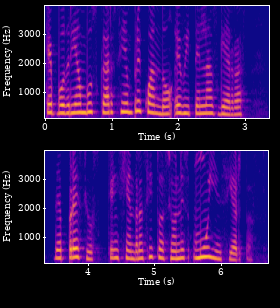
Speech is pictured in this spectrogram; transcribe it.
que podrían buscar siempre y cuando eviten las guerras de precios que engendran situaciones muy inciertas.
